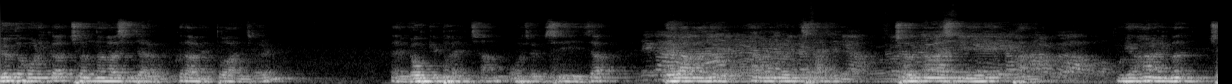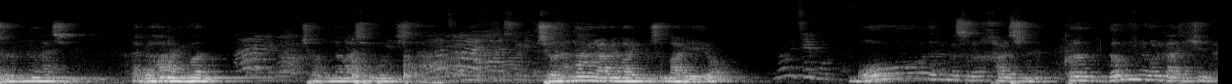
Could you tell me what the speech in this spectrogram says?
여기도 보니까 전능하신 자라고. 그 다음에 또 한 절. 네, 욥기 8장 5절 시작. 내가 만일 하나님을 찾으며 전능하신 이에게 반. 우리 하나님은 전능하신 분. 하나님은 전능하신 분이시다. 전능이라는 말이 무슨 말이에요? 모든 것을 할 수 있는 그런 능력을 가지신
